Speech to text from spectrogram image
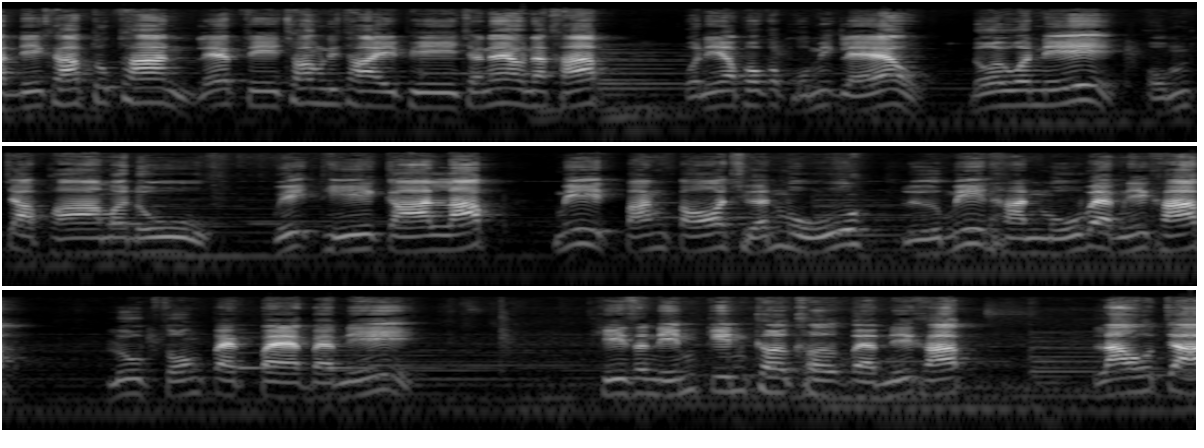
วัสดีครับทุกท่านเลฟซีช่องลิไทยพีชาแนลนะครับ วันนี้พบกับผมอีกแล้ว โดยวันนี้ผมจะพามาดู วิธีการรับมีดปังตอเฉือนหมู หรือมีดหั่นหมูแบบนี้ครับ รูปทรงแปลกๆแบบนี้ ขีสนิมกินเคอะเๆแบบนี้ครับ เราจะ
